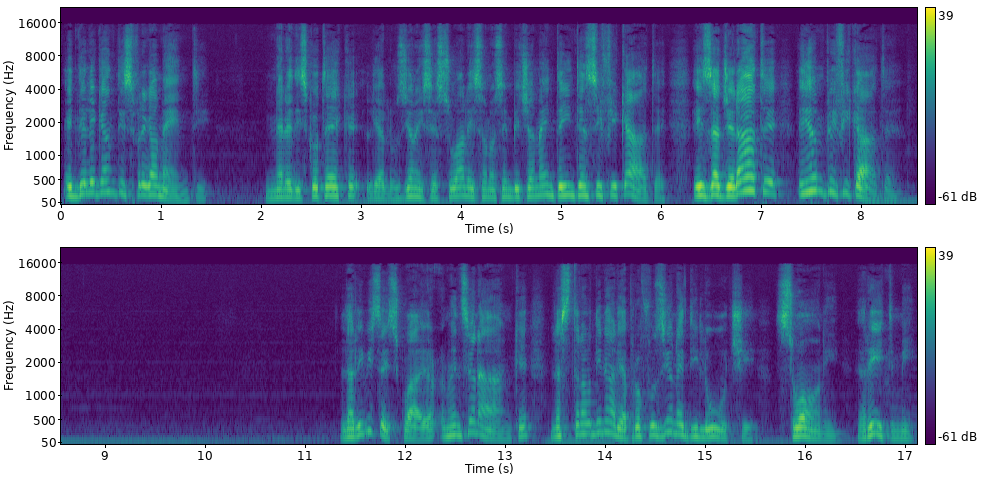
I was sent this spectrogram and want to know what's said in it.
ed eleganti sfregamenti. Nelle discoteche le allusioni sessuali sono semplicemente intensificate, esagerate e amplificate. La rivista Esquire menziona anche la straordinaria profusione di luci, suoni, ritmi,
